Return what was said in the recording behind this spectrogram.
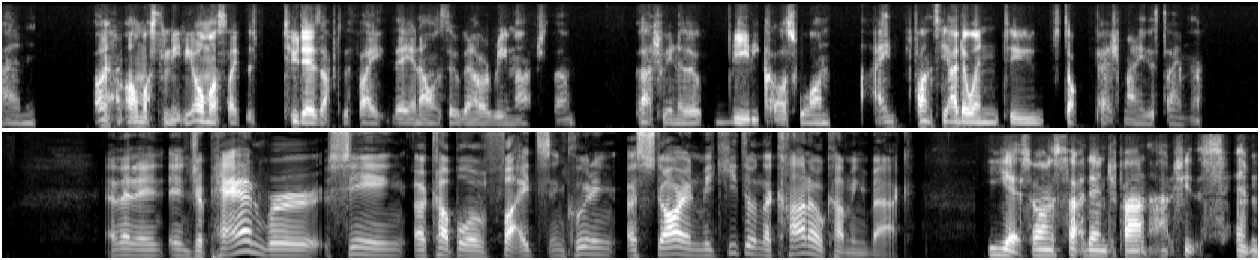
And almost immediately, almost like the two days after the fight, they announced they were going to have a rematch. So that's really another really close one. I fancy Adoan to stop Petchmanee this time, though. And then in, in Japan, we're seeing a couple of fights, including a star in Mikito Nakano coming back. Yeah, so on Saturday in Japan, actually at the same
